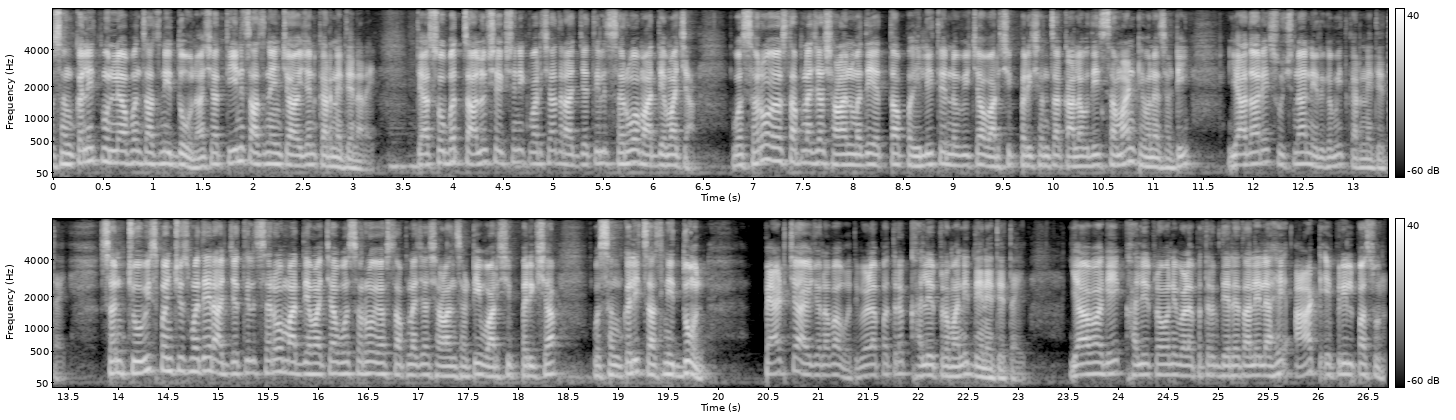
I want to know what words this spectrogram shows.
व संकलित मूल्यमापन चाचणी दोन अशा तीन चाचण्यांचे आयोजन करण्यात येणार आहे. त्यासोबत चालू शैक्षणिक वर्षात राज्यातील सर्व माध्यमाच्या व सर्व व्यवस्थापनाच्या शाळांमध्ये इयत्ता पहिली ते नववीच्या वार्षिक परीक्षांचा कालावधी समान ठेवण्यासाठी याद्वारे सूचना निर्गमित करण्यात येत आहे. सन चोवीस पंचवीसमध्ये राज्यातील सर्व माध्यमाच्या व सर्व व्यवस्थापनाच्या शाळांसाठी वार्षिक परीक्षा व संकलित चाचणी दोन पॅटच्या आयोजनाबाबत वेळापत्रक खालीलप्रमाणे देण्यात येत आहे. यामागे खालीलप्रमाणे वेळापत्रक देण्यात आलेले आहे. आठ एप्रिलपासून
